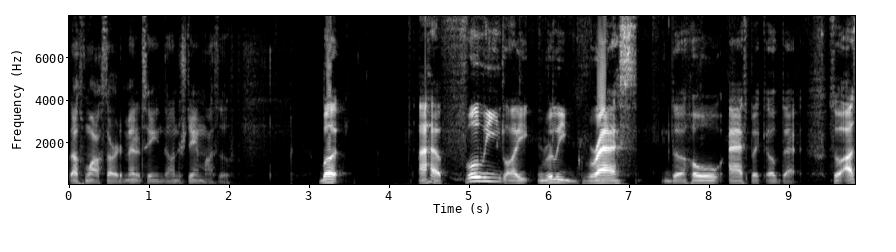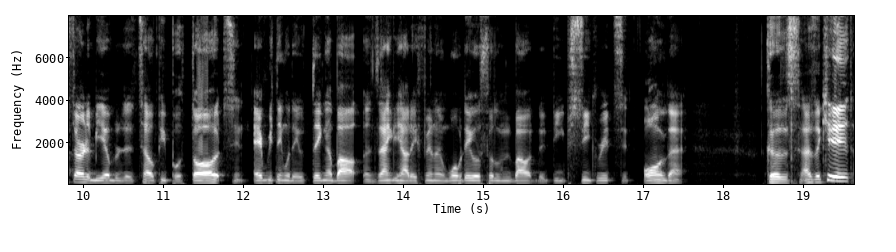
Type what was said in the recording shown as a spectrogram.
That's when I started meditating to understand myself. But I have fully like really grasped the whole aspect of that. So I started to be able to tell people thoughts and everything what they were thinking about, exactly how they feeling, what they was feeling about, the deep secrets and all that. Cause as a kid,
